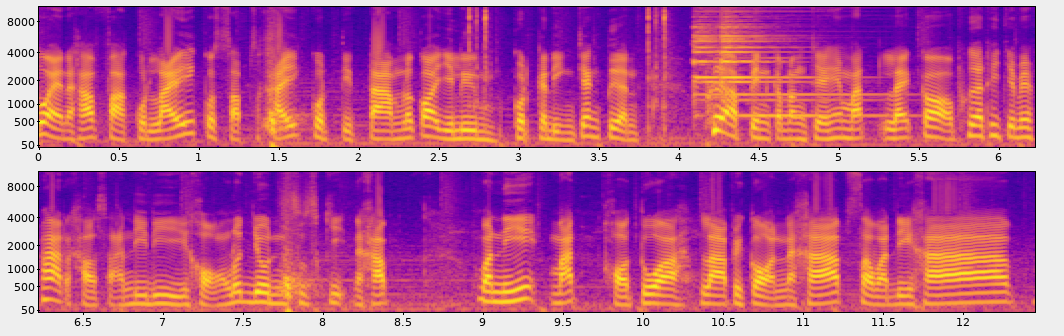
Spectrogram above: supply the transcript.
ด้วยนะครับฝากกดไลค์กด Subscribe กดติดตามแล้วก็อย่าลืมกดกระดิ่งแจ้งเตือน เพื่อเป็นกำลังใจให้มัด และก็เพื่อที่จะไม่พลาดข่าวสารดีๆ ของรถยนต์ Suzuki นะครับ วันนี้มัดขอตัวลาไปก่อนนะครับ สวัสดีครับ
